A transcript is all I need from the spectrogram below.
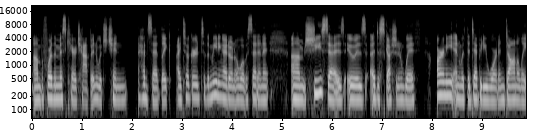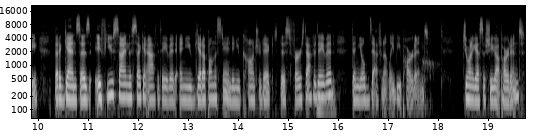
um, before the miscarriage happened, which Chin had said, like, I took her to the meeting. I don't know what was said in it. Um, she says it was a discussion with Arney and with the deputy warden Donnelly that again says if you sign the second affidavit and you get up on the stand and you contradict this first affidavit, then you'll definitely be pardoned. Do you want to guess if she got pardoned?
